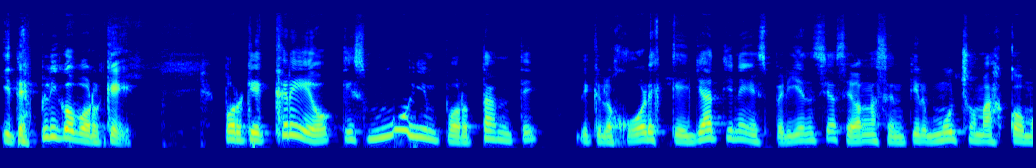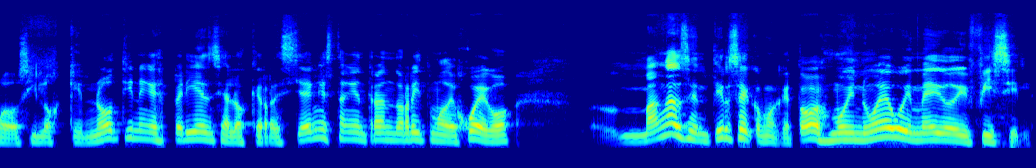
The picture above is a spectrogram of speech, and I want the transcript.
Y te explico por qué. Porque creo que es muy importante de que los jugadores que ya tienen experiencia se van a sentir mucho más cómodos y los que no tienen experiencia, los que recién están entrando a ritmo de juego, van a sentirse como que todo es muy nuevo y medio difícil.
